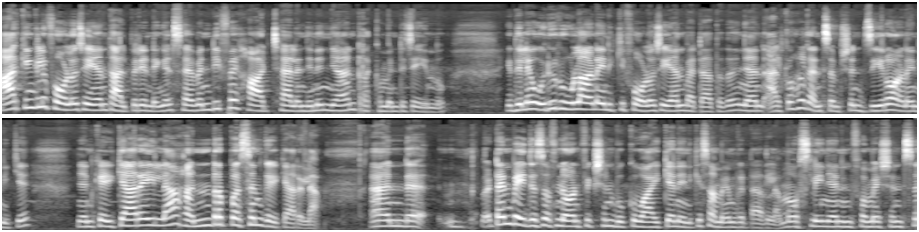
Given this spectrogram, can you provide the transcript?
ആർക്കെങ്കിലും ഫോളോ ചെയ്യാൻ താല്പര്യമുണ്ടെങ്കിൽ സെവന്റി ഫൈവ് ഹാർട്ട് ചാലഞ്ചിന് ഞാൻ റെക്കമെൻഡ് ചെയ്യുന്നു. ഇതിലെ ഒരു റൂളാണ് എനിക്ക് ഫോളോ ചെയ്യാൻ പറ്റാത്തത്. ഞാൻ ആൽക്കഹോൾ കൺസംഷൻ സീറോ ആണ് എനിക്ക്. ഞാൻ കഴിക്കാറേ ഇല്ല ഹൺഡ്രഡ് പെർസെന്റ് കഴിക്കാറില്ല. And ten pages of non fiction book വായിക്കാൻ എനിക്ക് സമയം കിട്ടാറില്ല. മോസ്റ്റ്ലി ഞാൻ ഇൻഫർമേഷൻസ്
